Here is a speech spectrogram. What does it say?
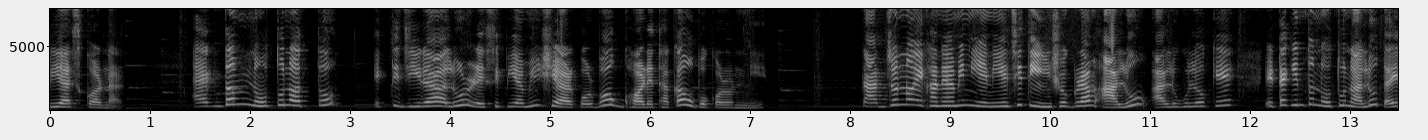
রিয়াস কর্নার। একদম নতুনত্ব একটি জিরা আলুর রেসিপি আমি শেয়ার করব ঘরে থাকা উপকরণ নিয়ে। তার জন্য এখানে আমি নিয়ে নিয়েছি তিনশো গ্রাম আলু। আলুগুলোকে, এটা কিন্তু নতুন আলু, তাই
